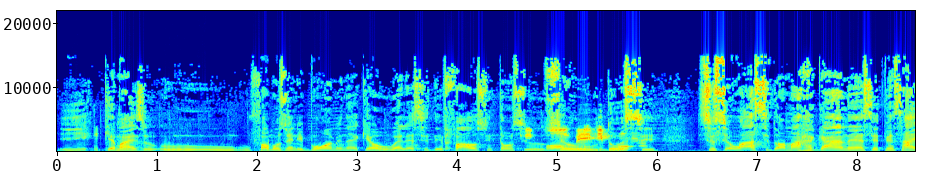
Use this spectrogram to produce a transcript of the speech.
E o que mais? O, o, o famoso N-Bomb, né? Que é o LSD falso. Então, se o seu doce... Se o seu ácido amargar, né? Você pensa, ah,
